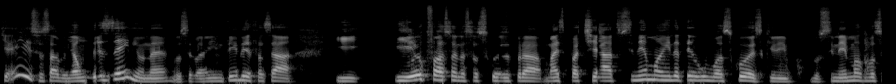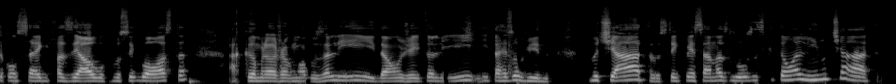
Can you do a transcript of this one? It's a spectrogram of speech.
que é isso, sabe? É um desenho, né? Você vai entender, fala assim, ah, e e eu que faço essas coisas para mais para teatro, cinema ainda tem algumas coisas que no cinema você consegue fazer algo que você gosta, a câmera ela joga uma luz ali, dá um jeito ali e tá resolvido. No teatro, você tem que pensar nas luzes que estão ali no teatro.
